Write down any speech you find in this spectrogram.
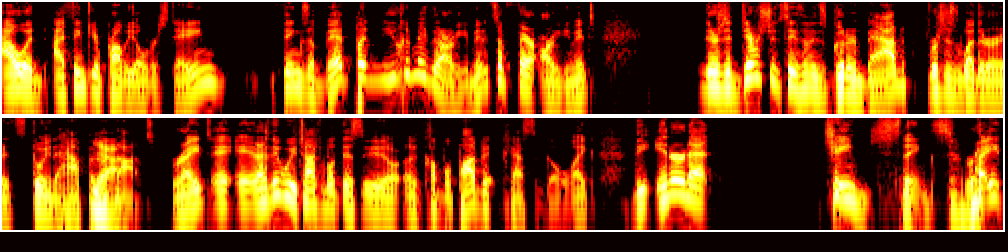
I would I think you're probably overstating things a bit, but you could make that argument. It's a fair argument. There's a difference between saying something's good and bad versus whether it's going to happen yeah. or not, right? And, and, I think we talked about this you know, a couple podcasts ago. Like the internet changes things, right?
